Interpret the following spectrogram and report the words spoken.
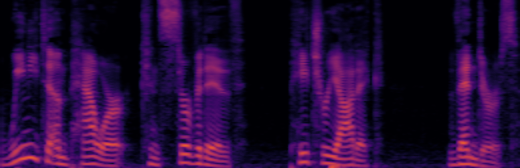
We need to empower conservative patriotic vendors,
